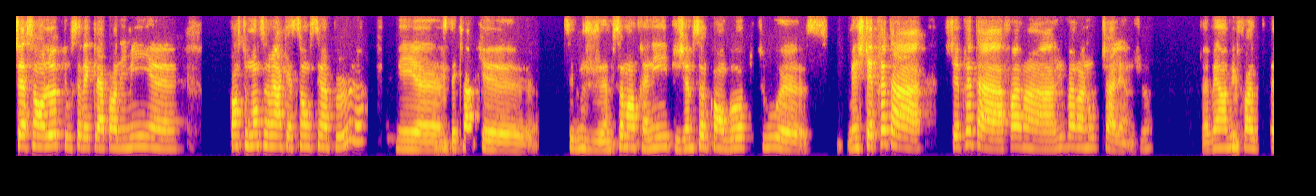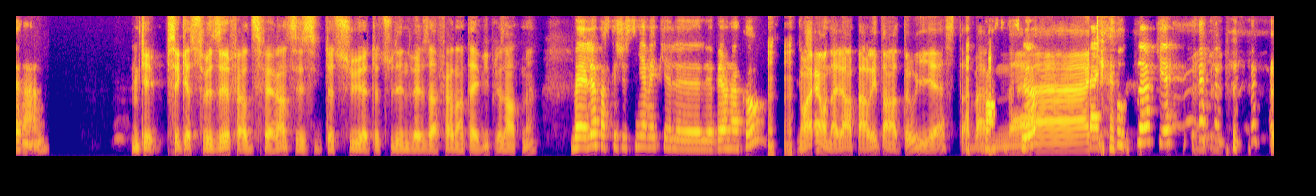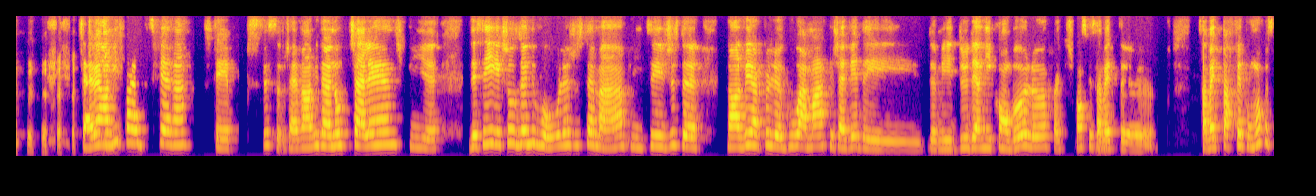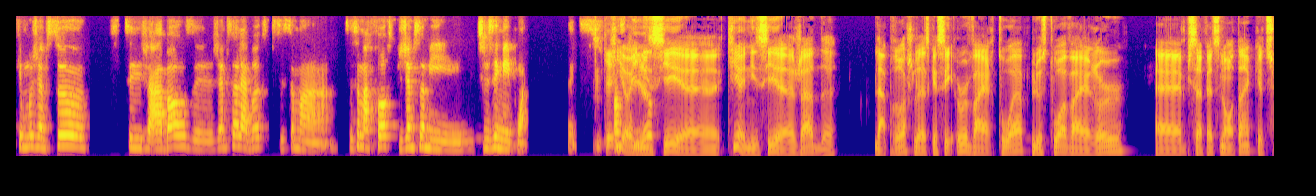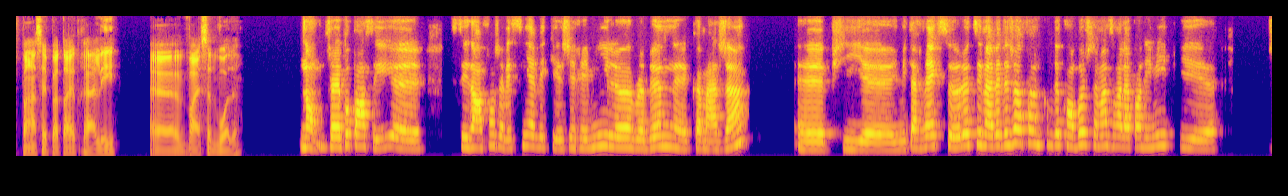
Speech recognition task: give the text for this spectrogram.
situation-là, puis aussi avec la pandémie, euh, je pense que tout le monde s'est remis en question aussi un peu, là. Mais euh, mm-hmm. c'était clair que c'est moi, j'aime ça m'entraîner, puis j'aime ça le combat, puis tout. Euh, mais j'étais prête à j'étais prête à faire aller vers un autre challenge. J'avais envie de mm. faire différent. OK. c'est qu'est-ce que tu veux dire faire différent? T'as-tu as-tu des nouvelles affaires dans ta vie présentement? Ben là, parce que j'ai signé avec le, le Bare Knuckle. ouais, on allait en parler tantôt. Yes, tabarnak! Ben, c'est pour ça que j'avais envie de faire différent. C'est ça. J'avais envie d'un autre challenge, puis euh, d'essayer quelque chose de nouveau, là, justement. Puis, tu sais, juste d'enlever un peu le goût amer que j'avais des de mes deux derniers combats, là. Fait que je pense que ça va être euh, ça va être parfait pour moi parce que moi, j'aime ça à la base, euh, j'aime ça la boxe, puis c'est ça ma, c'est ça ma force, puis j'aime ça mes, utiliser mes points. Qui, a initié, euh, qui a initié, euh, Jade, l'approche? Est-ce que c'est eux vers toi, plus toi vers eux? puis ça fait-tu longtemps que tu pensais peut-être aller vers cette voie-là? non, j'avais pas pensé. Euh, c'est dans le fond, j'avais signé avec Jérémy là, Robin euh, comme agent. Euh, puis il m'est arrivé avec ça. Là, il m'avait déjà fait une coupe de combat justement durant la pandémie. Puis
